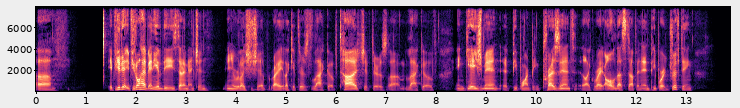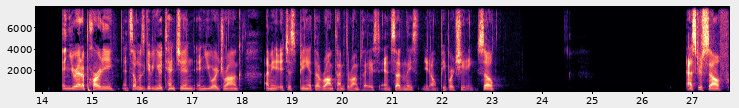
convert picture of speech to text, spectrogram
um, if you if you don't have any of these that I mentioned in your relationship, right? Like if there's lack of touch, if there's um, lack of engagement, if people aren't being present, like right, all of that stuff, and, and people are drifting, and you're at a party and someone's giving you attention and you are drunk. I mean, it's just being at the wrong time at the wrong place, and suddenly, you know, people are cheating. So ask yourself,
